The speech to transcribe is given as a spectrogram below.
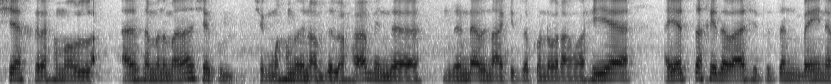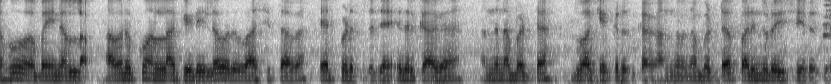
ஷேக் ரஹமவுல்லா அது சம்மந்தமாக தான் ஷேக் ஷேக் முகமது அப்துல் வஹாப் இந்த ரெண்டாவது நாக்கியத்தில் கொண்டு வராங்க வஹிய அயத்தஹித வாசித்தன் பைனஹு பைன் அல்லா அவருக்கும் அல்லாக்கு இடையில் ஒரு வாசித்தாவை ஏற்படுத்துறது எதற்காக அந்த நபர்கிட்ட துவா கேட்கறதுக்காக அந்த நபர்கிட்ட பரிந்துரை செய்கிறது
